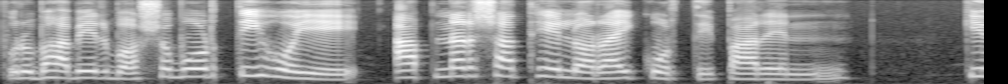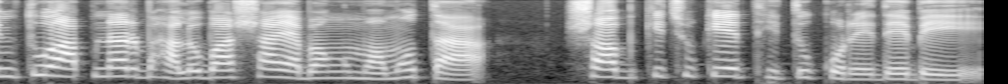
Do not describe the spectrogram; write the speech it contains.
প্রভাবের বশবর্তী হয়ে আপনার সাথে লড়াই করতে পারেন। কিন্তু আপনার ভালোবাসা এবং মমতা সব কিছুকে থিতু করে দেবে।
